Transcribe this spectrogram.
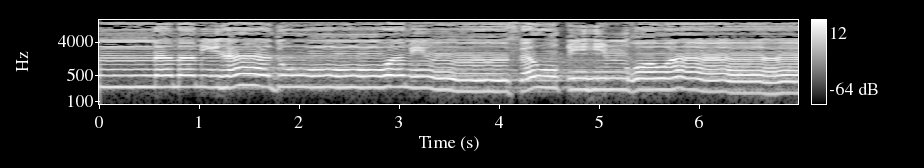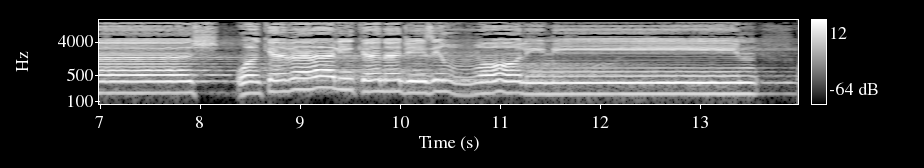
مهاد ومن فوقهم غواش وكذلك نجزي الظالمين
